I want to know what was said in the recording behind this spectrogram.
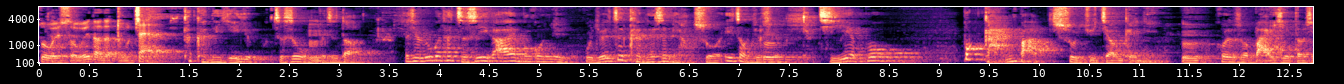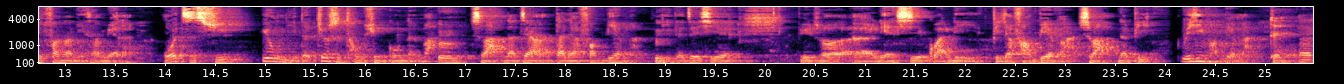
作为所谓的独占。它可能也有，只是我们不知道。而且如果它只是一个 IM 工具，我觉得这可能是两说，一种就是企业不不敢把数据交给你，嗯，或者说把一些东西放到你上面来，我只需用你的就是通讯功能嘛，嗯，是吧？那这样大家方便嘛，你的这些。比如说，呃，联系管理比较方便嘛，是吧？那比微信方便嘛？对呃，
